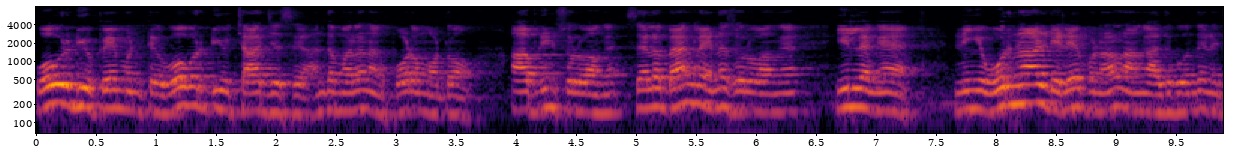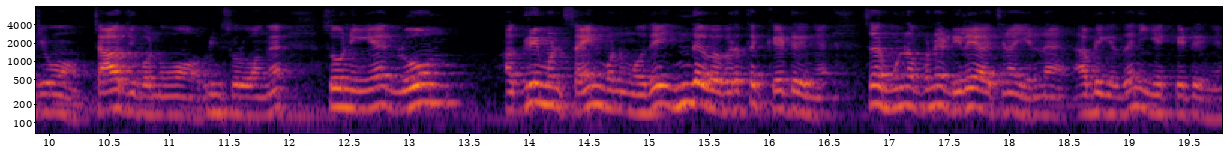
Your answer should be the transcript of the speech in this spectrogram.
ஓவர் டியூ பேமெண்ட்டு ஓவர் டியூ சார்ஜஸ்ஸு அந்த மாதிரிலாம் நாங்கள் போட மாட்டோம். அப்படின்னு சொல்லுவாங்க. சில பேங்க்கில் என்ன சொல்லுவாங்க? இல்லைங்க நீங்கள் ஒரு நாள் டிலே பண்ணாலும் நாங்கள் அதுக்கு வந்து என்ன செய்வோம்? சார்ஜ் பண்ணுவோம் அப்படின்னு சொல்லுவாங்க. ஸோ நீங்கள் லோன் அக்ரிமெண்ட் சைன் பண்ணும்போதே இந்த விவரத்தை கேட்டுக்குங்க. சார் முன்ன பின்ன டிலே ஆச்சுன்னா என்ன? அப்படிங்கிறத நீங்கள் கேட்டுக்குங்க.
